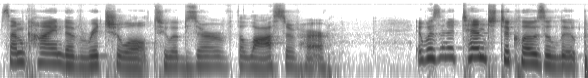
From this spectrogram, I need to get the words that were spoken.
some kind of ritual to observe the loss of her. It was an attempt to close a loop.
